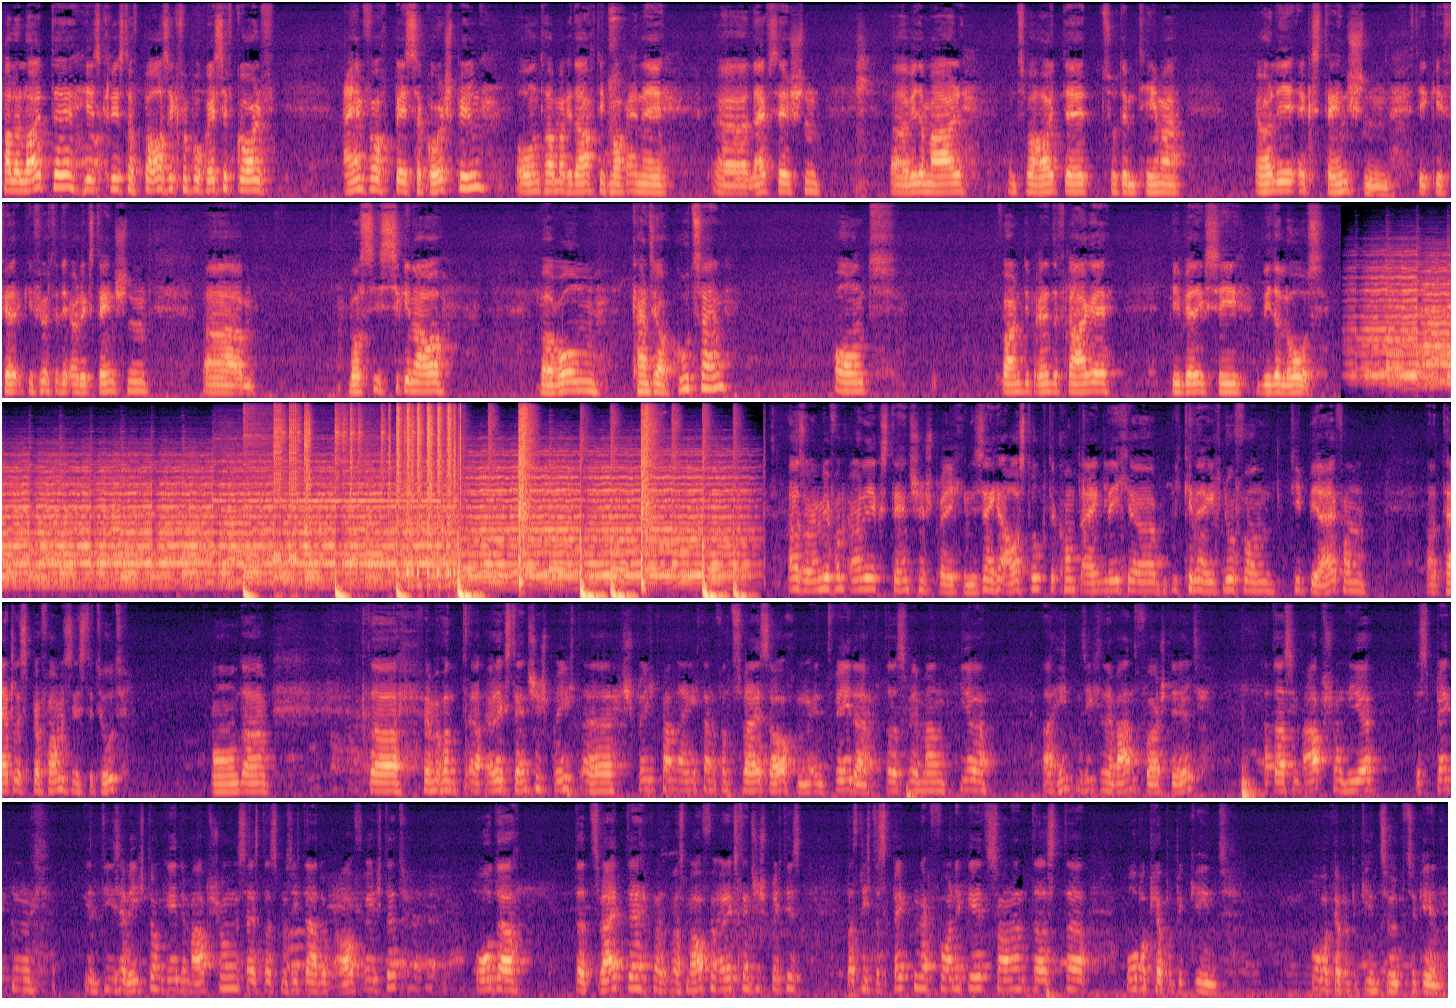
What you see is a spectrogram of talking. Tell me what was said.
Hallo Leute, hier ist Christoph Bausig von Progressive Golf. Einfach besser Golf spielen und haben mir gedacht, ich mache eine äh, Live-Session äh, wieder mal und zwar heute zu dem Thema Early Extension, die gefürchtete Early Extension. Ähm, was ist sie genau? Warum kann sie auch gut sein? Und vor allem die brennende Frage, wie werde ich sie wieder los? Also wenn wir von Early Extension sprechen, das ist eigentlich ein Ausdruck, der kommt eigentlich, äh, ich kenne eigentlich nur von TPI, vom äh, Titles Performance Institute. Und äh, da, wenn man von Early Extension spricht, äh, spricht man eigentlich dann von zwei Sachen. Entweder, dass wenn man hier äh, hinten sich eine Wand vorstellt, dass im Abschwung hier das Becken in diese Richtung geht, im Abschwung, das heißt, dass man sich dadurch aufrichtet. Oder der zweite, was man auch von Early Extension spricht, ist, dass nicht das Becken nach vorne geht, sondern dass der Oberkörper beginnt, Oberkörper beginnt zurückzugehen,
